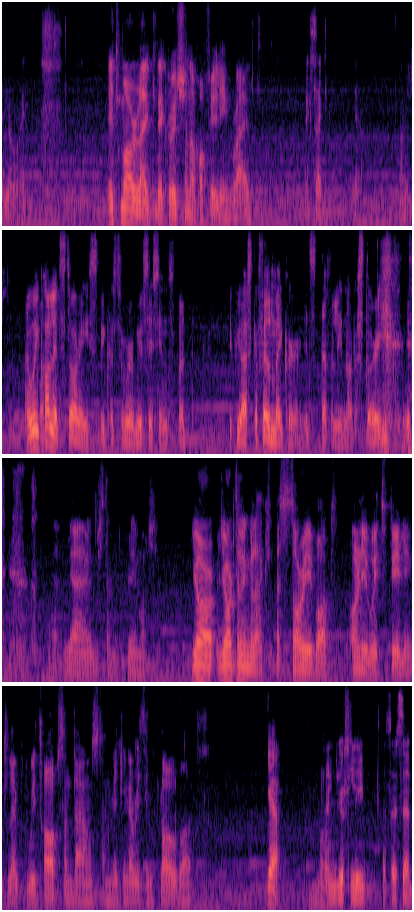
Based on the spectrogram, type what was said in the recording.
in a way. It's more like the creation of a feeling, right? Exactly. Yeah. And we call it stories because we're musicians, but if you ask a filmmaker, it's definitely not a story. yeah, I understand pretty much. You're you're telling like a story, but only with feelings, like with ups and downs, and making everything flow. But yeah, more. and usually, as I said,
